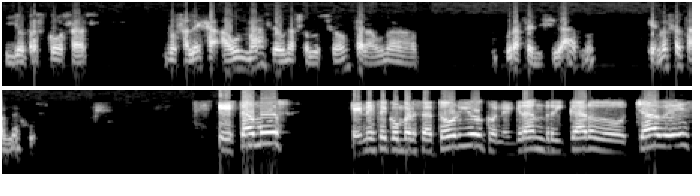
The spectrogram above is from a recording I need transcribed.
y otras cosas, nos aleja aún más de una solución para una pura felicidad, ¿no? Que no está tan lejos. Estamos en este conversatorio con el gran Ricardo Chávez,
